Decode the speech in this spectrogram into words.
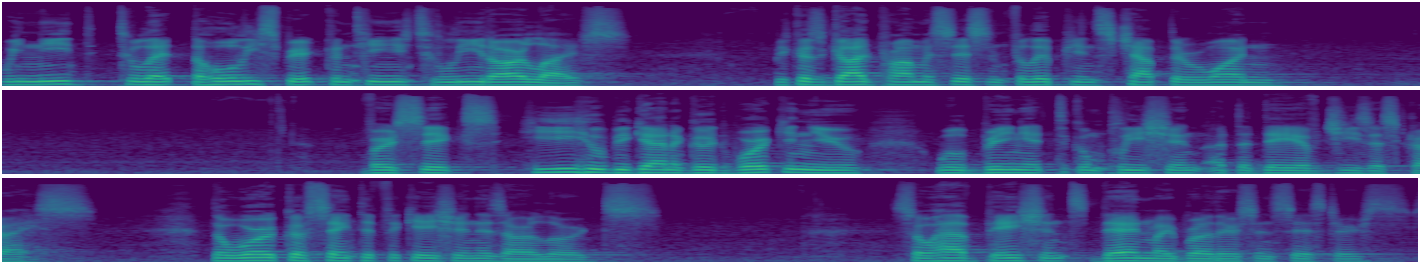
we need to let the Holy Spirit continue to lead our lives. Because God promises in Philippians chapter 1, verse 6 He who began a good work in you will bring it to completion at the day of Jesus Christ. The work of sanctification is our Lord's. So have patience then, my brothers and sisters.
